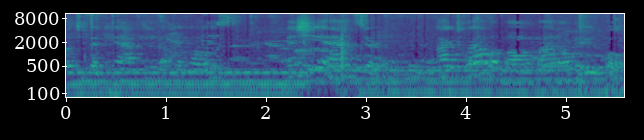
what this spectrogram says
or to the captain of the host? And she answered, I dwell among mine own people.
